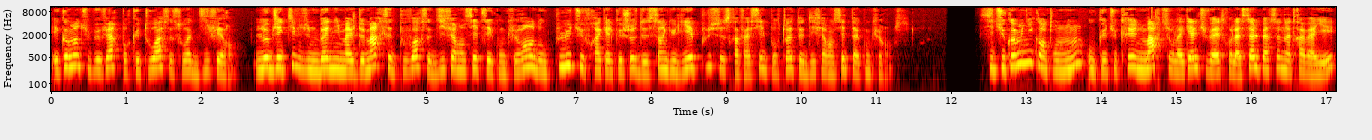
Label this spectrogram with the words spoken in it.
et comment tu peux faire pour que toi ce soit différent. L'objectif d'une bonne image de marque, c'est de pouvoir se différencier de ses concurrents, donc plus tu feras quelque chose de singulier, plus ce sera facile pour toi de te différencier de ta concurrence. Si tu communiques en ton nom ou que tu crées une marque sur laquelle tu vas être la seule personne à travailler,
